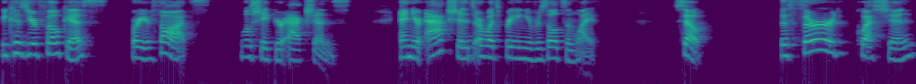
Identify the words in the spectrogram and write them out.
Because your focus or your thoughts will shape your actions. And your actions are what's bringing you results in life. So, the third question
